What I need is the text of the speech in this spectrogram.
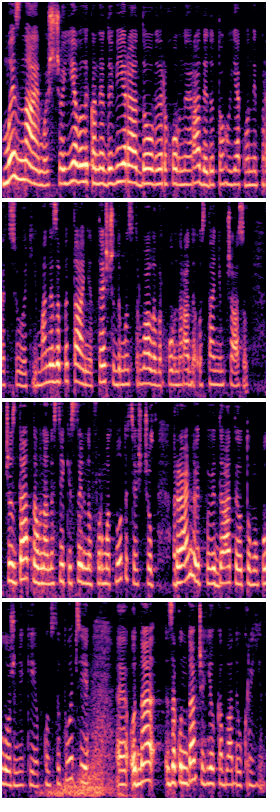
Ми знаємо, що є велика недовіра до Верховної Ради, до того, як вони працюють. І в мене запитання, те, що демонструвала Верховна Рада останнім часом, чи здатна вона настільки сильно форматнутися, щоб реально відповідати тому положенню, яке є в Конституції, е, одна законодавча гілка влади України?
